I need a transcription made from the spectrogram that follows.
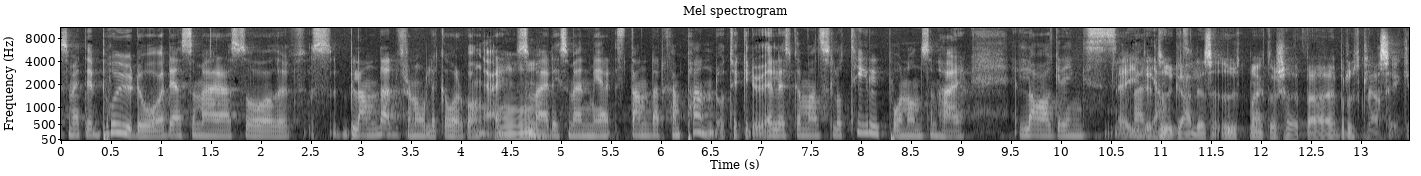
som heter Bru då, den som är alltså blandad från olika årgångar. Mm. Som är liksom en mer standard champagne då, tycker du? Eller ska man slå till på någon sån här lagringsvariant? Nej, det duger alldeles utmärkt att köpa Brut Classic.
